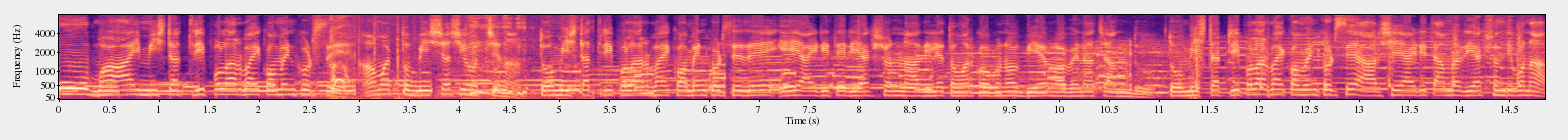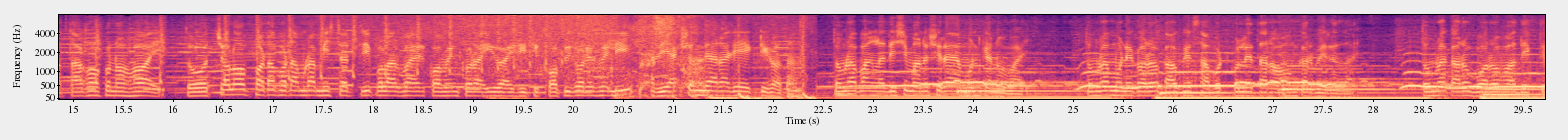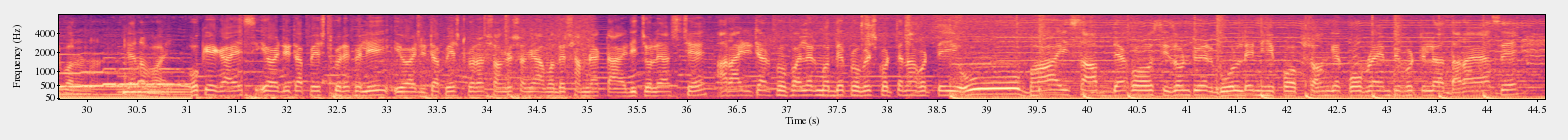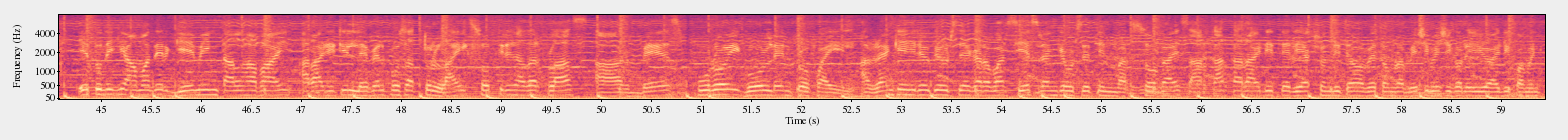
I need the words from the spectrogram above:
ও ভাই, মিস্টার ত্রিপোলার ভাই কমেন্ট করছে। আমার তো বিশ্বাসই হচ্ছে না। তো মিস্টার ত্রিপোলার ভাই কমেন্ট করছে যে, এই আইডিতে রিয়াকশন না দিলে তোমার কখনো বিয়ে হবে না চান্দু। তো মিস্টার ত্রিপোলার ভাই কমেন্ট করছে, আর সেই আইডিতে আমরা রিয়াকশন দিব না, তা কখনো হয়। তো চলো, ফটাফট আমরা মিস্টার ত্রিপোলার ভাইয়ের কমেন্ট করা ইউ আইডিটি কপি করে ফেলি। রিয়াকশন দেওয়ার আগে একটি কথা। তোমরা বাংলাদেশি মানুষেরা এমন কেন ভাই? তোমরা মনে করো কাউকে সাপোর্ট করলে তার অহংকার বেড়ে যায়। তোমরা কারও বড় হওয়া দেখতে পারো না। কেন ভাই? ওকে গাইস ইউআইডিটা পেস্ট করে ফেলি। ইউআইডিটা পেস্ট করার সঙ্গে সঙ্গে আমাদের সামনে একটা আইডি চলে আসছে। আর আইডিটার প্রোফাইলের মধ্যে প্রবেশ করতে না করতেই, ও ভাই সাব, দেখো সিজন টু এর গোল্ডেন হিপ হপ সঙ্গে কোবরা এমপি ফোরটিল দাঁড়ায় আছে। এ তো দেখি আমাদের গেমিং তালহা ভাই, আর আইডিটির লেভেল পঁচাত্তর লাইক ছত্রিশ হাজার প্লাস আর বেস পুরোই গোল্ডেন প্রোফাইল আর র্যাঙ্কে হিরোকে উঠছে এগারো বার সিএস র্যাঙ্কে উঠছে তিনবার। সো গাইস আর কার কার আইডিতে রিয়াকশন দিতে হবে তোমরা বেশি বেশি করে ইউ আইডি কমেন্ট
